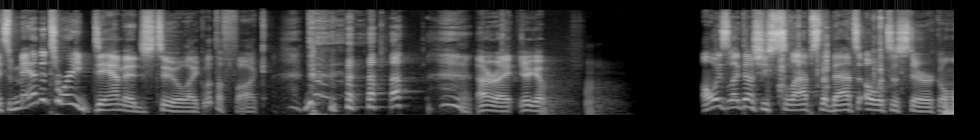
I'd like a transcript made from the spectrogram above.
It's mandatory damage, too. Like, what the fuck? Alright, here you go. Always liked how she slaps the bats. Oh, it's hysterical.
